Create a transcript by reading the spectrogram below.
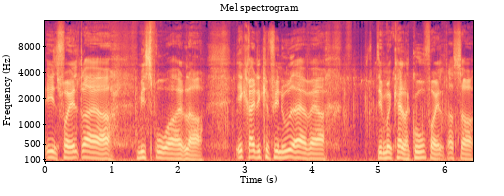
ens forældre er misbrugere, eller ikke rigtig kan finde ud af at være det, man kalder gode forældre. Så,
